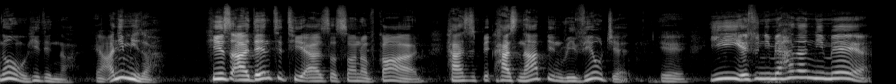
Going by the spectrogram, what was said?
No, he did not. 예, 아닙니다. His identity as the son of God has been, has not been revealed yet. 예, 이 예수님의 하나님의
